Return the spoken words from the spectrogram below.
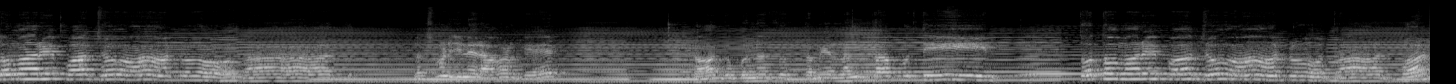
તમારે પાછો આટો થાત લક્ષ્મણજીને રાવણ કે કાગ બનત તમે લંકાપતિ, તો તો મારે પાછો આટો થાત પણ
